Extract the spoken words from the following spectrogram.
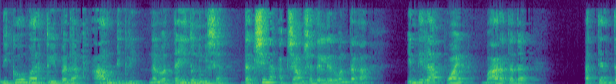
ನಿಕೋಬಾರ್ ದ್ವೀಪದ ಆರು ಡಿಗ್ರಿ ನಲವತ್ತೈದು ನಿಮಿಷ ದಕ್ಷಿಣ ಅಕ್ಷಾಂಶದಲ್ಲಿರುವಂತಹ ಇಂದಿರಾ ಪಾಯಿಂಟ್ ಭಾರತದ ಅತ್ಯಂತ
